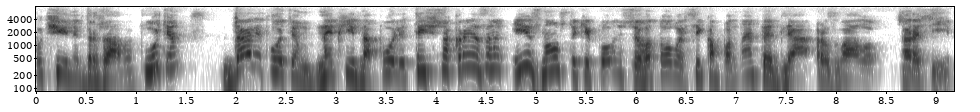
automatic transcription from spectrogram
очільник держави Путін. Далі потім необхідна політична криза, і знову ж таки повністю готові всі компоненти для розвалу Росії.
